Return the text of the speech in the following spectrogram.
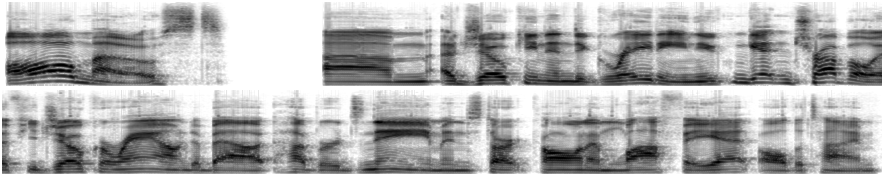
almost um, a joking and degrading. You can get in trouble if you joke around about Hubbard's name and start calling him Lafayette all the time.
